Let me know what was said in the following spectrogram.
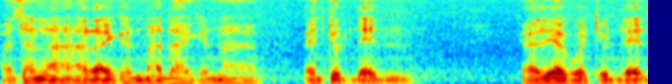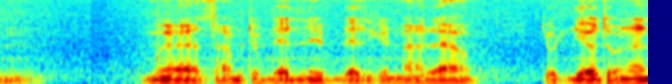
พัฒนาอะไรขึ้นมาได้ขึ้นมา เป็นจุดเด่นเขาเรียกว่าจุดเด่น เมื่อทำจุดเด่นนี้เด่นขึ้นมาแล้ว จุดเดียวเท่านั้น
